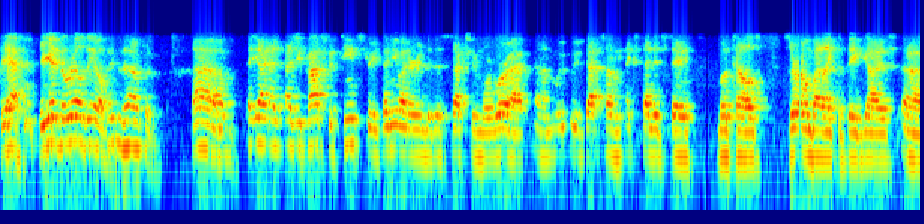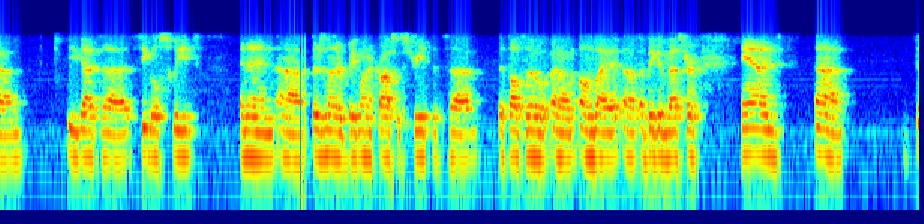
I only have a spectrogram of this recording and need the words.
Yeah, you're getting the real deal. Things happen. Um, yeah, as, as you pass 15th Street, then you enter into this section where we're at. Um, we, we've got some extended stay motels. They're owned by like the big guys. Um, you got uh, Siegel Suites, and then uh, there's another big one across the street that's uh, that's also um, owned by a, a big investor. And uh, the,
